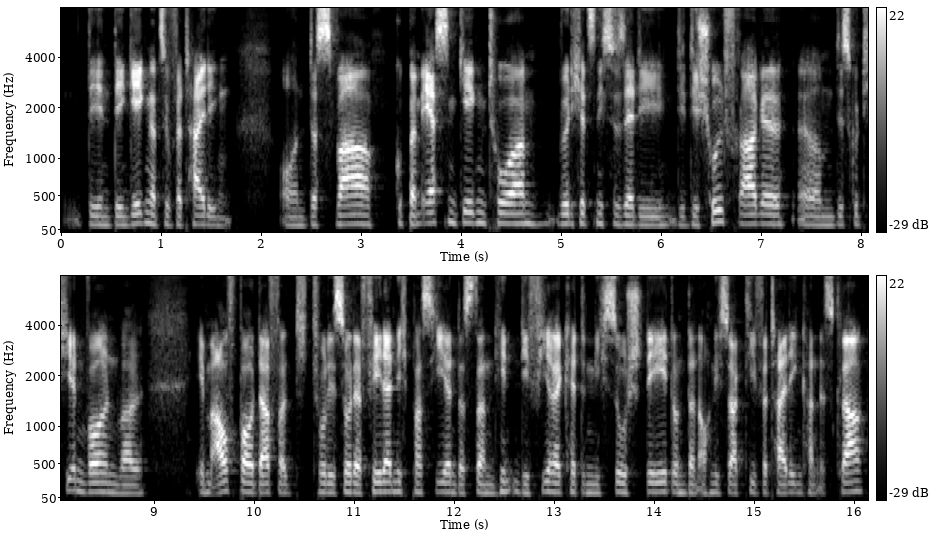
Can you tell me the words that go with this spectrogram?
den, den Gegner zu verteidigen. Und das war gut beim ersten Gegentor würde ich jetzt nicht so sehr die, die, die Schuldfrage ähm, diskutieren wollen, weil im Aufbau darf halt so der Fehler nicht passieren, dass dann hinten die Viererkette nicht so steht und dann auch nicht so aktiv verteidigen kann, ist klar.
